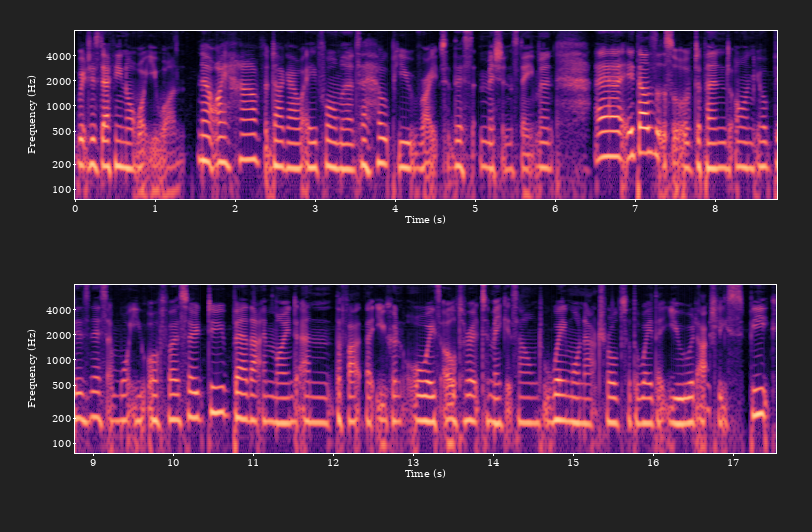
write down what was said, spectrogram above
which is definitely not what you want. Now, I have dug out a formula to help you write this mission statement. Uh, it does sort of depend on your business and what you offer, so do bear that in mind and the fact that you can always alter it to make it sound way more natural to the way that you would actually speak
